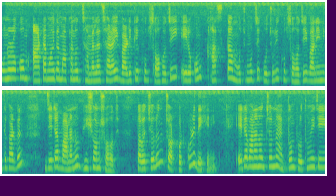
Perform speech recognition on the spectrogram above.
কোনো রকম আটা ময়দা মাখানোর ঝামেলা ছাড়াই বাড়িতে খুব সহজেই এরকম খাস্তা মুচমুচে কচুরি খুব সহজেই বানিয়ে নিতে পারবেন, যেটা বানানো ভীষণ সহজ। তবে চলুন চটপট করে দেখে নিই। এটা বানানোর জন্য একদম প্রথমেই যেই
